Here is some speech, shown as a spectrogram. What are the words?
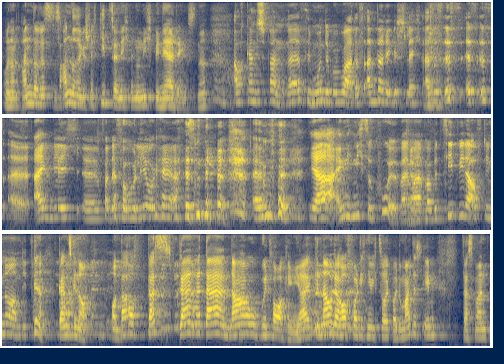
Und ein anderes, das andere Geschlecht gibt es ja nicht, wenn du nicht binär denkst. Ne? Auch ganz spannend, ne? Simone de Beauvoir, das andere Geschlecht. Also es ist, es ist äh, eigentlich äh, von der Formulierung her ähm, ja eigentlich nicht so cool, weil ja. man, man bezieht wieder auf die Norm. Die genau, die ganz Norm genau. Und darauf, das, da, da, now we're talking. Ja? Genau darauf wollte ich nämlich zurück, weil du meintest eben, dass man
